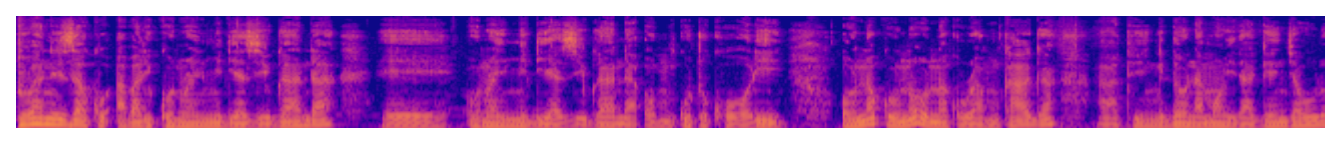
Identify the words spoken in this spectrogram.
tubanirizaako abali ku online medias uganda eh, online medias uganda omukutu kwoli olunaku luno olunaku lwa mukaaga uh, tuyingiddewo namawulire ag'enjawulo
